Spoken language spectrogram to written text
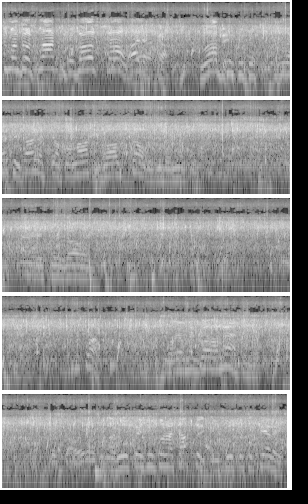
Tu man dos plātu pa balstu salu, Aļaskā. Labi. Nu, vecīt, Aļaskā pa lātu balstu salu gribēju nosūt. Tu galīgi. Nu, ko? To jau mēs galā neesam. Ar rūpēs jūs varat aptikt, jūs rūpēs ir pieveikt.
